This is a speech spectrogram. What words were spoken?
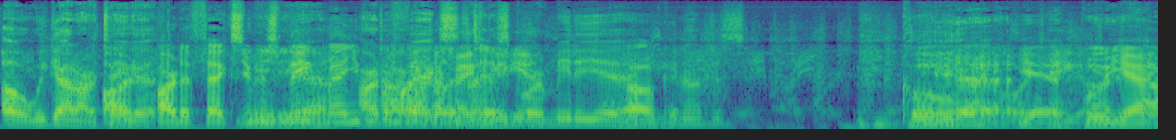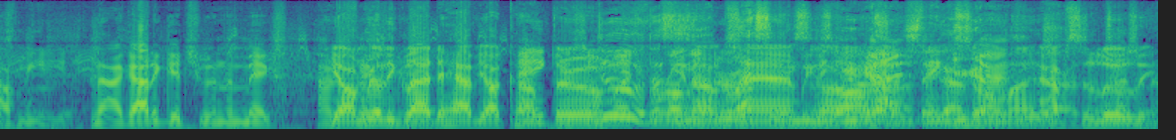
Oh, we got Ortega. Art, Artifacts You can Media. speak, man. You can talk. Artifacts Ortega. underscore media. Oh, okay. You know, just Cool. Yeah. Yeah, Ortega, booyah. Artifacts Media. Nah, I gotta get you in the mix. Yo, I'm really glad to have y'all come Thank you through. so much Dude, for this You know what I'm saying? We This gonna, You guys, thank guys you so much. guys are Absolutely.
